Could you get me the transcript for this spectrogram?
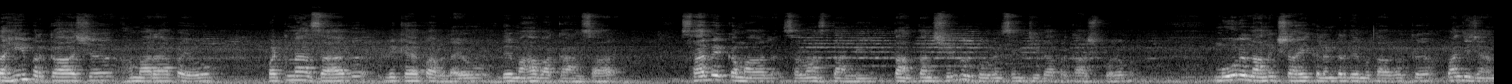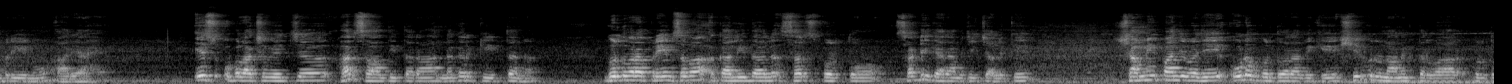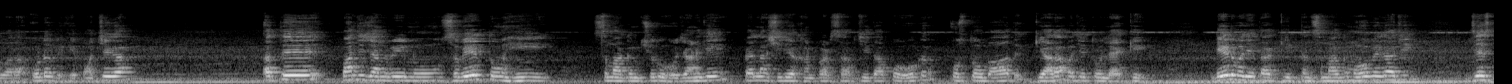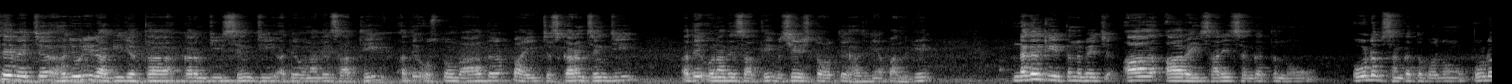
ਤਹੀਂ ਪ੍ਰਕਾਸ਼ ਹਮਾਰਾ ਭਇਓ, ਪਟਨਾ ਸਾਹਿਬ ਵਿਖੇ ਭਵ ਲਿਓ ਦੇ ਮਹਾਵਾਕਾਂ ਅਨੁਸਾਰ। ਸਾਹਿਬ ਕਮਾਲ, ਸਰਵੰਸਦਾਨੀ, ਧੰਨ ਧੰਨ ਸ੍ਰੀ ਗੁਰੂ ਗੋਬਿੰਦ ਸਿੰਘ ਜੀ ਦਾ ਪ੍ਰਕਾਸ਼ ਪੁਰਬ ਮੂਲ ਨਾਨਕ ਸ਼ਾਹੀ ਕੈਲੰਡਰ ਦੇ ਮੁਤਾਬਕ 5 ਜਨਵਰੀ ਨੂੰ ਆ ਰਿਹਾ ਹੈ। ਇਸ ਉਪਲਕਸ਼ ਵਿੱਚ ਹਰ ਸਾਲ ਦੀ ਤਰ੍ਹਾਂ ਨਗਰ ਕੀਰਤਨ, ਗੁਰਦੁਆਰਾ ਪ੍ਰੇਮ ਸਭਾ ਅਕਾਲੀ ਦਲ ਸਰਸਪੁਰ ਤੋਂ 11:30 ਵਜੇ ਚੱਲ ਕੇ ਸ਼ਾਮੀ 5 ਵਜੇ ਓੜਵ ਗੁਰਦੁਆਰਾ ਵਿਖੇ ਸ੍ਰੀ ਗੁਰੂ ਨਾਨਕ ਦਰਬਾਰ ਗੁਰਦੁਆਰਾ ਓੜਵ ਵਿਖੇ ਪਹੁੰਚੇਗਾ ਅਤੇ 5 ਜਨਵਰੀ ਨੂੰ ਸਵੇਰ ਤੋਂ ਹੀ ਸਮਾਗਮ ਸ਼ੁਰੂ ਹੋ ਜਾਣਗੇ। ਪਹਿਲਾਂ ਸ੍ਰੀ ਅਖੰਡ ਪਾਠ ਸਾਹਿਬ ਜੀ ਦਾ ਭੋਗ, ਉਸ ਤੋਂ ਬਾਅਦ 11 ਵਜੇ ਤੋਂ ਲੈ ਕੇ 1:30 ਵਜੇ ਤੱਕ ਕੀਰਤਨ ਸਮਾਗਮ ਹੋਵੇਗਾ ਜੀ, ਜਿਸ ਦੇ ਵਿੱਚ ਹਜੂਰੀ ਰਾਗੀ ਜੱਥਾ ਕਰਮਜੀਤ ਸਿੰਘ ਜੀ ਅਤੇ ਉਹਨਾਂ ਦੇ ਸਾਥੀ ਅਤੇ ਉਸ ਤੋਂ ਬਾਅਦ ਭਾਈ ਜਸਕਰਨ ਸਿੰਘ ਜੀ ਅਤੇ ਉਹਨਾਂ ਦੇ ਸਾਥੀ ਵਿਸ਼ੇਸ਼ ਤੌਰ ਤੇ ਹਾਜ਼ਰੀਆਂ ਭਰਨਗੇ ਨਗਰ ਕੀਰਤਨ ਵਿੱਚ ਆ ਆ ਰਹੀ ਸਾਰੀ ਸੰਗਤ ਨੂੰ ਓਡਵ ਸੰਗਤ ਵੱਲੋਂ ਓਡਵ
